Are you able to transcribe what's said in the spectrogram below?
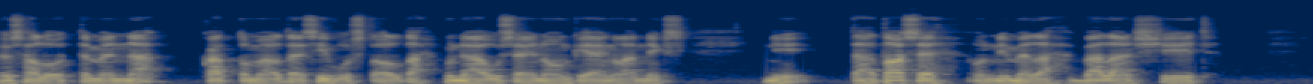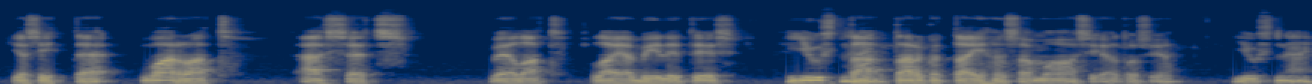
jos haluatte mennä katsomaan joltain sivustolta, kun nämä usein onkin englanniksi, niin tämä tase on nimellä balance sheet ja sitten varat, assets, velat, liabilities. Just näin. Ta- tarkoittaa ihan samaa asiaa tosiaan. Just näin.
